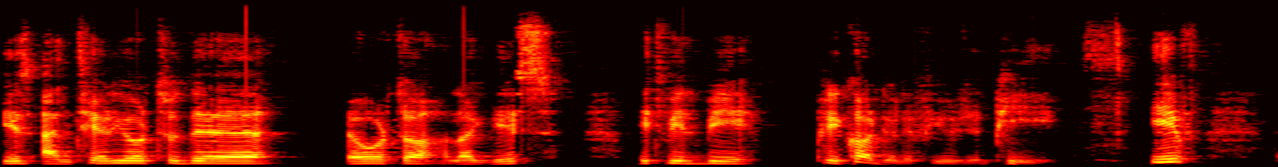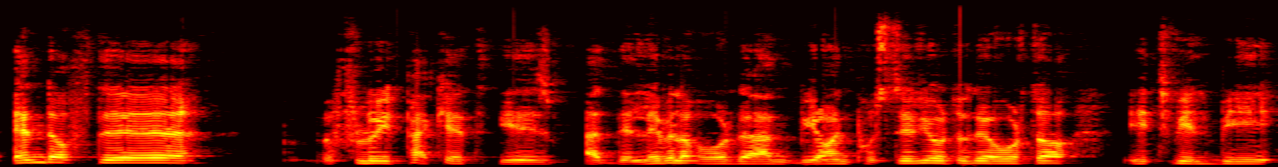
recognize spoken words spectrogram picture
is anterior to the aorta like this, it will be pericardial effusion, PE. If end of the fluid packet is at the level of aorta and beyond posterior to the aorta, it will be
